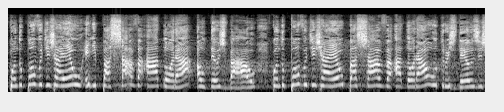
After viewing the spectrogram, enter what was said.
Quando o povo de Israel ele passava a adorar ao Deus Baal, quando o povo de Israel passava a adorar outros deuses,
